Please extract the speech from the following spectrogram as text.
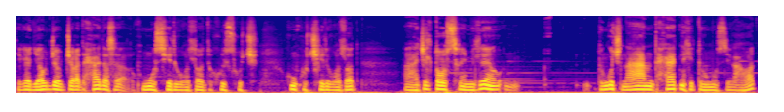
Тэгээд явж явж байгаа дахиад бас хүмүүс хэрэг болоод хөлс хүч хүн хүч хэрэг болоод ажил дуусах юм лээ. Дөнгөж наан дахиад нэг хэдэн хүмүүсийг аваад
